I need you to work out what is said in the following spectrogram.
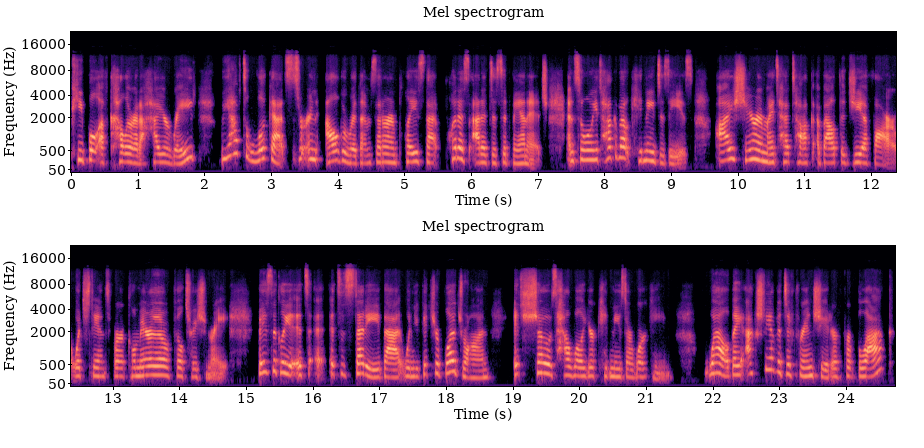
people of color at a higher rate, we have to look at certain algorithms that are in place that put us at a disadvantage. And so when we talk about kidney disease, I share in my TED talk about the GFR, which stands for glomerular filtration rate. Basically, it's it's a study that when you get your blood drawn, it shows how well your kidneys are working. Well, they actually have a differentiator for Black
